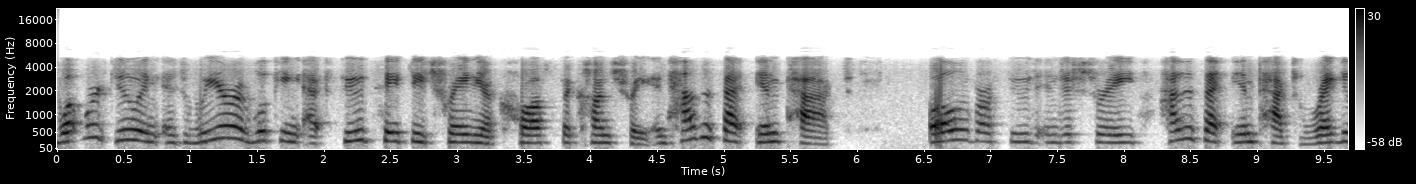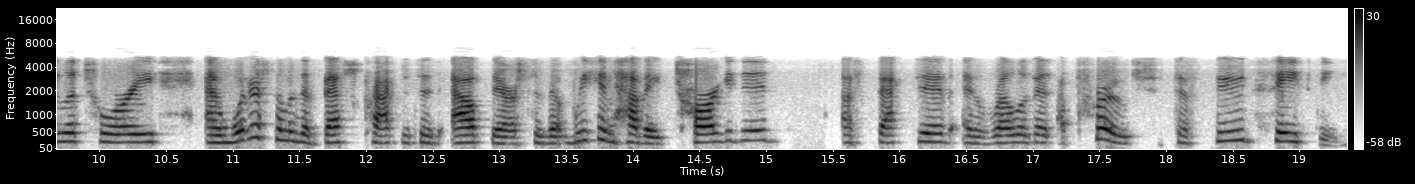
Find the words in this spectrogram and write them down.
what we're doing is we are looking at food safety training across the country and how does that impact all of our food industry? How does that impact regulatory? And what are some of the best practices out there so that we can have a targeted, effective, and relevant approach to food safety?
